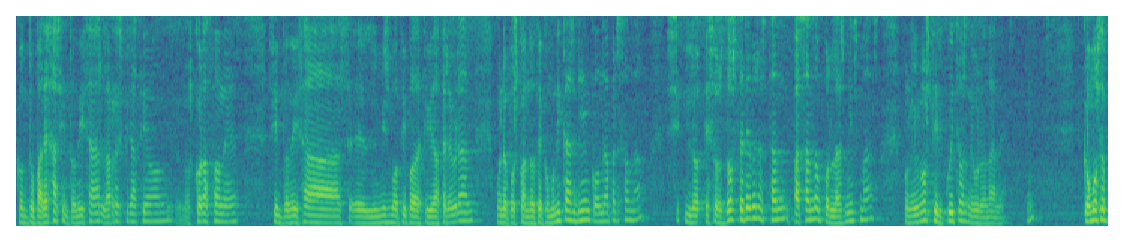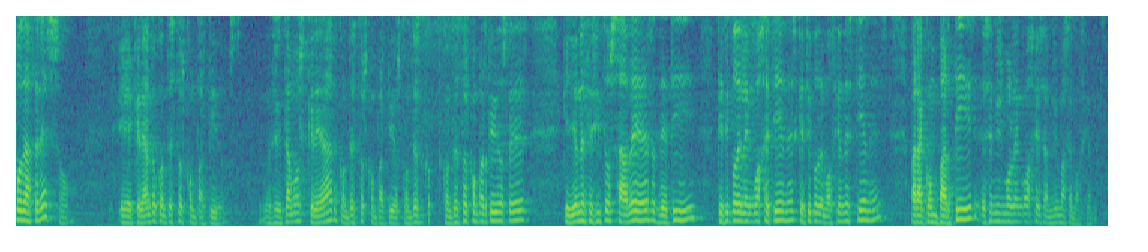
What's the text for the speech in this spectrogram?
con tu pareja sintonizas la respiración, los corazones, sintonizas el mismo tipo de actividad cerebral. Bueno, pues cuando te comunicas bien con una persona, esos dos cerebros están pasando por las mismas, por los mismos circuitos neuronales. ¿eh? ¿Cómo se puede hacer eso? Eh, creando contextos compartidos. Necesitamos crear contextos compartidos. Contextos, compartidos es que yo necesito saber de ti qué tipo de lenguaje tienes, qué tipo de emociones tienes, para compartir ese mismo lenguaje y esas mismas emociones.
